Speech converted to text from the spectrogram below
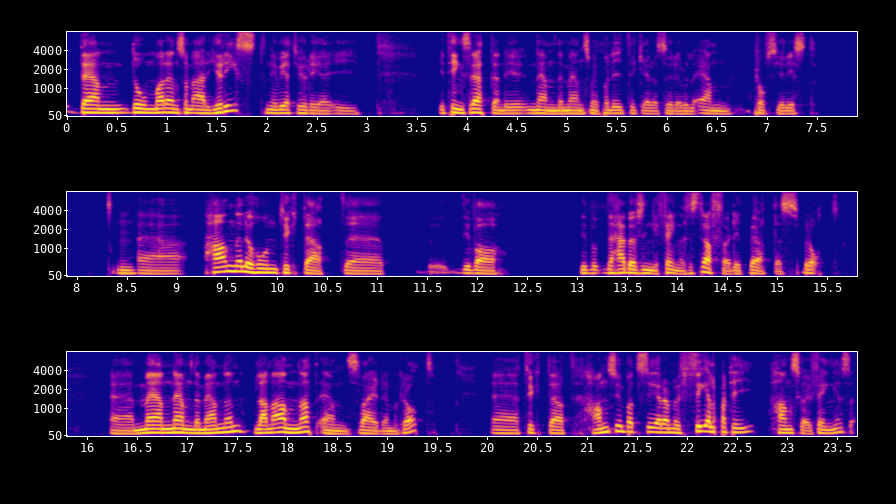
den domaren som är jurist, ni vet ju hur det är i, i tingsrätten, det är nämndemän som är politiker och så är det väl en proffsjurist. Mm. Han eller hon tyckte att det var det, här behövs inget fängelsestraff för, det är ett bötesbrott. Eh, men nämndemännen, bland annat en sverigedemokrat, eh, tyckte att han sympatiserar med fel parti, han ska i fängelse.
